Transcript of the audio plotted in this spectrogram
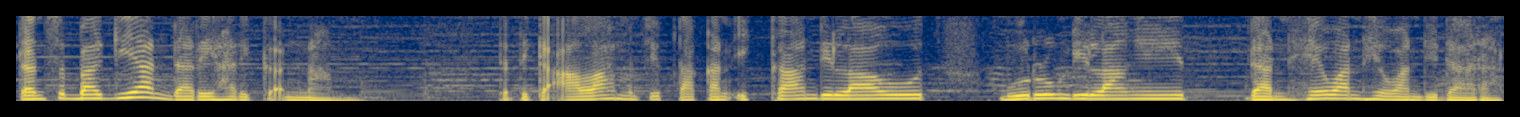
dan sebagian dari hari keenam. Ketika Allah menciptakan ikan di laut, burung di langit, dan hewan-hewan di darat.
